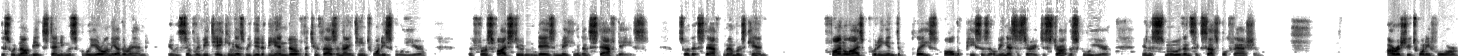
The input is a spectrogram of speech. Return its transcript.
This would not be extending the school year on the other end. It would simply be taking, as we did at the end of the 2019-20 school year, the first five student days and making them staff days so that staff members can finalize putting into place all the pieces that will be necessary to start the school year in a smooth and successful fashion. RSU 24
